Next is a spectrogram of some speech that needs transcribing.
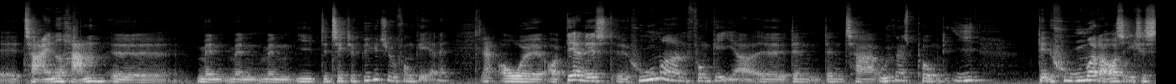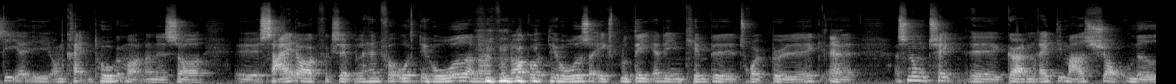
øh, tegnet ham. Øh, men, men, men i Detective Pikachu fungerer det. Ja. Og, øh, og dernæst, øh, humoren fungerer. Øh, den, den tager udgangspunkt i den humor, der også eksisterer i, omkring Pokémonerne. Så øh, Psyduck for eksempel, han får ondt i hovedet, og når han får nok ondt i hovedet, så eksploderer det i en kæmpe trykbølge. Ikke? Ja. Øh, og sådan nogle ting øh, gør den rigtig meget sjov med,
